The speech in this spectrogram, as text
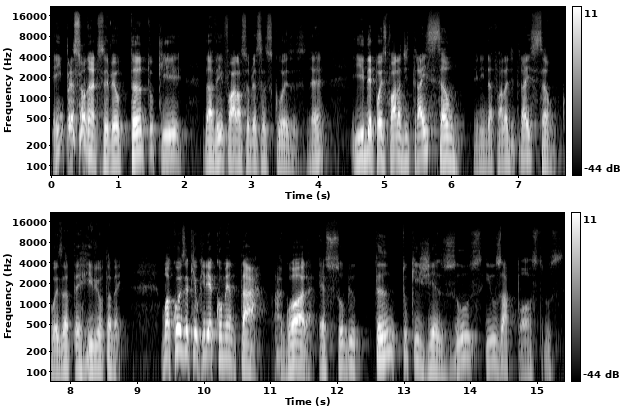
É impressionante você ver o tanto que Davi fala sobre essas coisas, né? E depois fala de traição. Ele ainda fala de traição, coisa terrível também. Uma coisa que eu queria comentar agora é sobre o tanto que Jesus e os apóstolos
